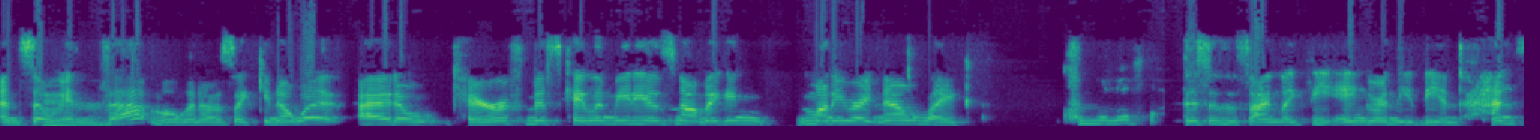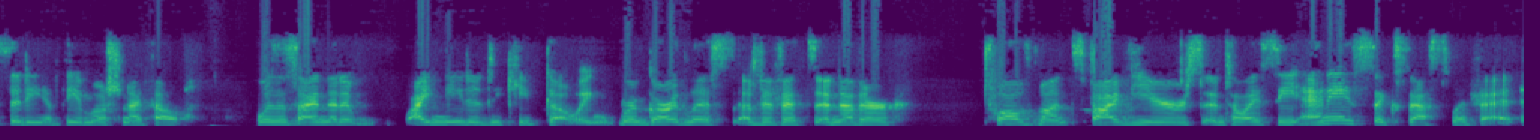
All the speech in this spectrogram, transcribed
And so mm-hmm. in that moment, I was like, you know what? I don't care if Miss Kaylin Media is not making money right now. Like, cool. This is a sign, like the anger and the, the intensity of the emotion I felt was a sign that it, I needed to keep going, regardless of if it's another 12 months, five years until I see any success with it.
